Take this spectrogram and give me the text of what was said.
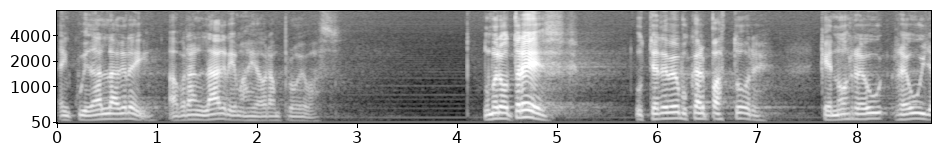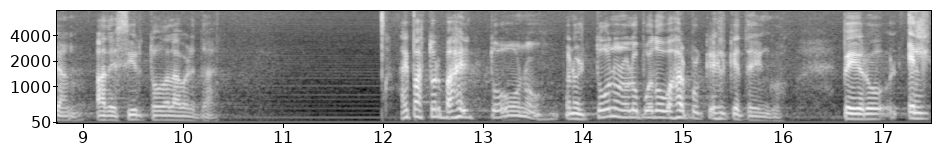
en cuidar la grey, habrán lágrimas y habrán pruebas. Número tres, usted debe buscar pastores que no rehuyan a decir toda la verdad. Ay, pastor, baja el tono. Bueno, el tono no lo puedo bajar porque es el que tengo. Pero el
